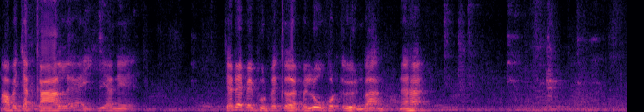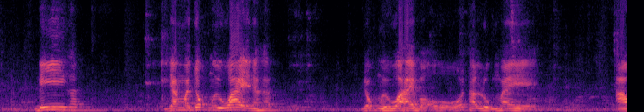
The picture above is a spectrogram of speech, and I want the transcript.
เอาไปจัดการเลยไอ้เหี้ยนี่จะได้ไปผุดไปเกิดเป็นลูกคนอื่นบ้างนะฮะดีครับ ยังมายกมือไหว้นะครับ ยกมือไหว้บอกโอ้โหถ้าลุงไม่เอา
